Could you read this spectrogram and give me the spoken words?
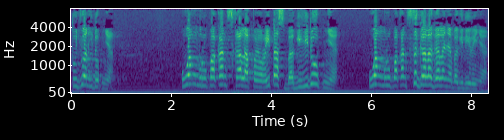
tujuan hidupnya. Uang merupakan skala prioritas bagi hidupnya. Uang merupakan segala-galanya bagi dirinya.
